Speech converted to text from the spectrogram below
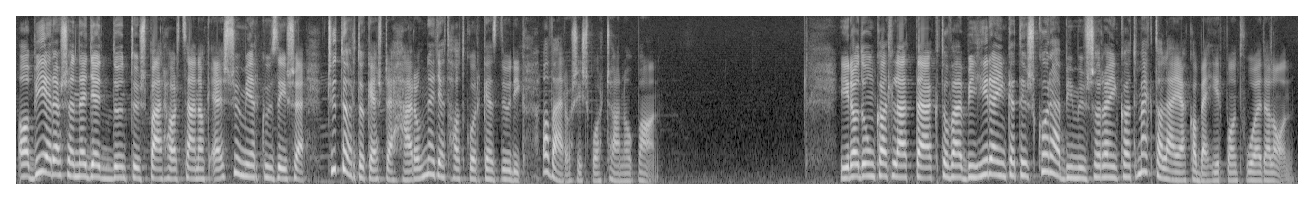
A BRS-en negyed döntős párharcának első mérkőzése csütörtök este 3.46-kor kezdődik a Városi Sportcsarnokban. Híradónkat látták, további híreinket és korábbi műsorainkat megtalálják a behír.hu oldalon.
